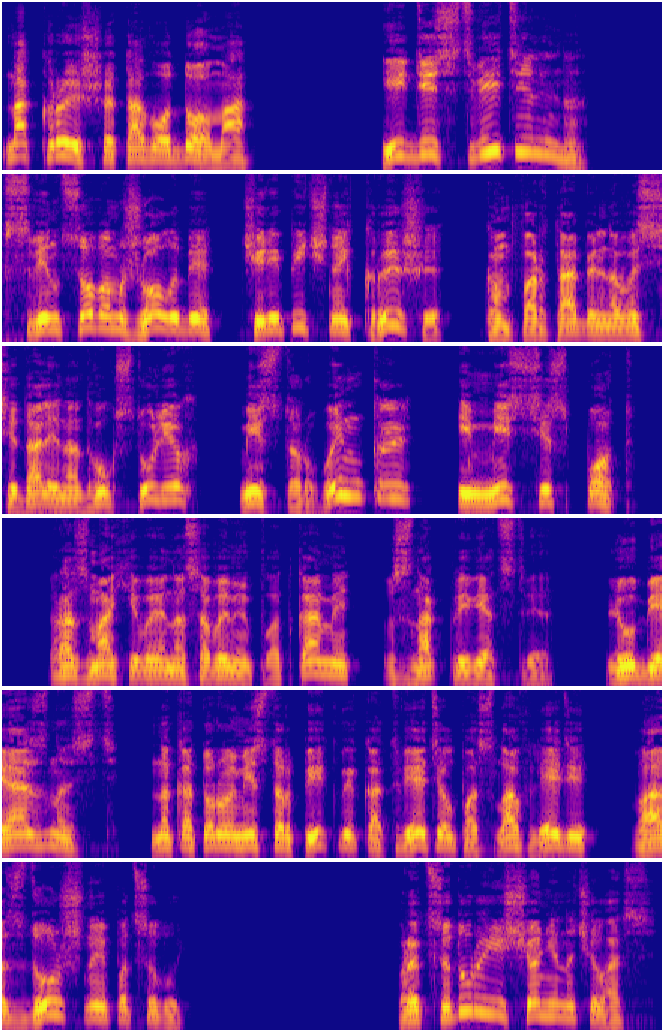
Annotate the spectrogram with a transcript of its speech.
на крыше того дома. И действительно, в свинцовом желобе черепичной крыши комфортабельно восседали на двух стульях мистер Уинкль и миссис Пот, размахивая носовыми платками в знак приветствия. Любезность, на которую мистер Пиквик ответил, послав леди воздушный поцелуй. Процедура еще не началась.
